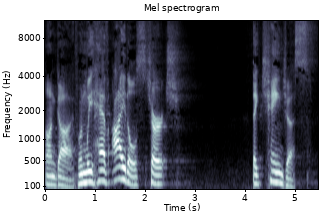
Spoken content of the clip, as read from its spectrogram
on God. When we have idols, church, they change us.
